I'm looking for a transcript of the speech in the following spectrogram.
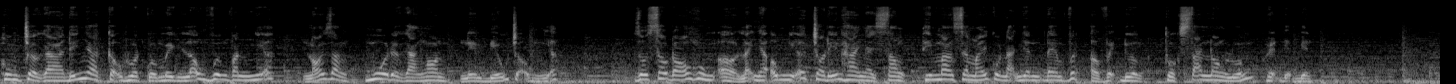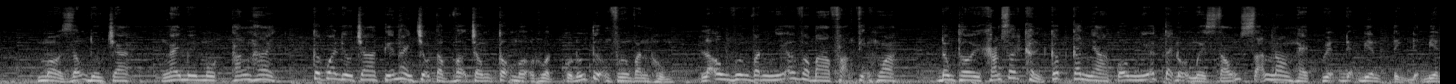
Hùng chở gà đến nhà cậu ruột của mình là ông Vương Văn Nghĩa, nói rằng mua được gà ngon nên biếu cho ông Nghĩa. Rồi sau đó Hùng ở lại nhà ông Nghĩa cho đến hai ngày sau thì mang xe máy của nạn nhân đem vứt ở vệ đường thuộc xã Nong Luống, huyện Điện Biên. Mở rộng điều tra, ngày 11 tháng 2, cơ quan điều tra tiến hành triệu tập vợ chồng cậu mợ ruột của đối tượng Vương Văn Hùng là ông Vương Văn Nghĩa và bà Phạm Thị Hoa, đồng thời khám xét khẩn cấp căn nhà của ông Nghĩa tại đội 16 xã Nong Hẹp, huyện Điện Biên, tỉnh Điện Biên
